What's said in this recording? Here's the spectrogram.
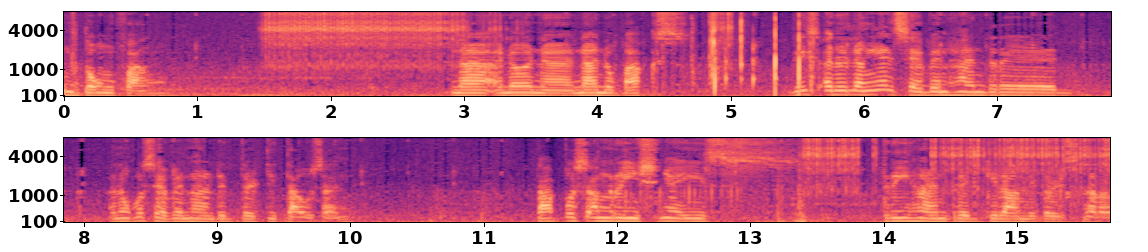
yung Dongfang na ano na nano box. Ano lang yan, 700, ano ko, 730,000. Tapos ang range niya is 300 kilometers na raw.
